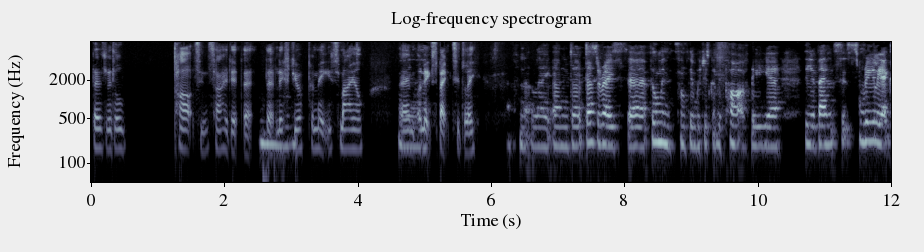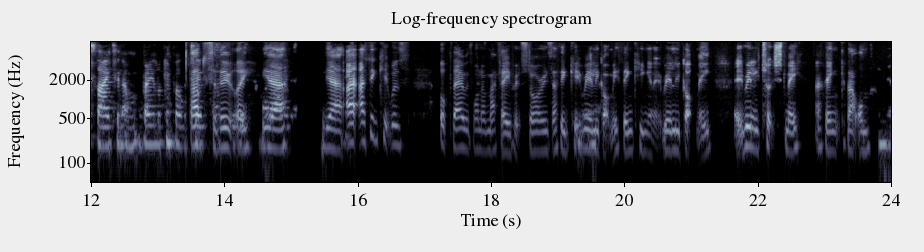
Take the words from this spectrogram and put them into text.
those little parts inside it that that mm. lift you up and make you smile um, yeah. unexpectedly. Definitely, and uh, Desiree's uh, filming something which is going to be part of the uh, the events. It's really exciting. I'm very looking forward to. Absolutely, yeah, yeah. I, I think it was up there with one of my favourite stories. I think it really got me thinking and it really got me, it really touched me. I think that one. Yeah,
